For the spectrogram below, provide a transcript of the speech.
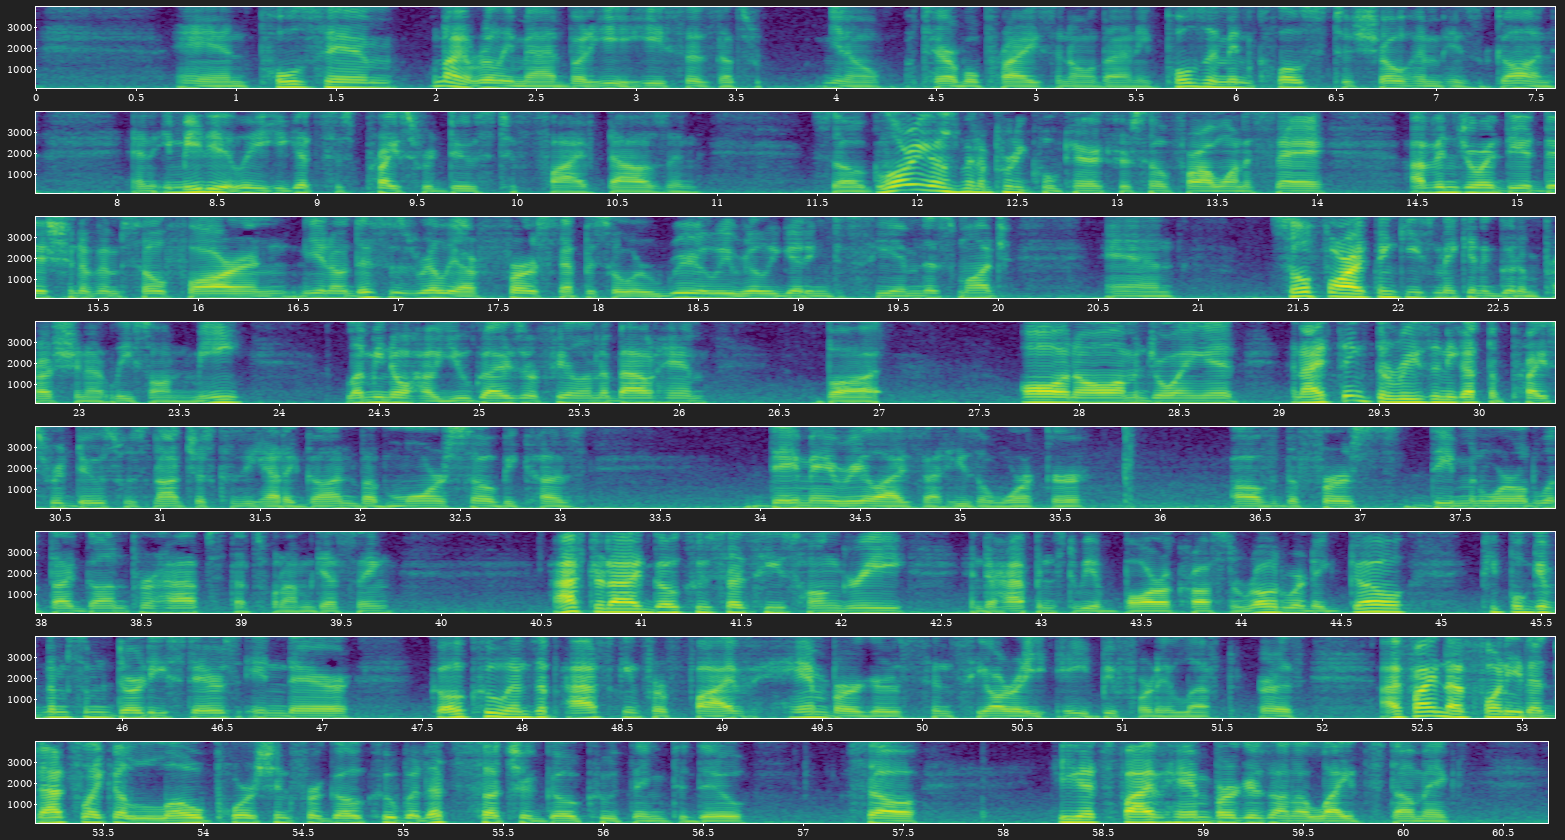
and pulls him well not really mad but he he says that's you know a terrible price and all that and he pulls him in close to show him his gun and immediately he gets his price reduced to 5000 so glorio's been a pretty cool character so far i want to say i've enjoyed the addition of him so far and you know this is really our first episode we're really really getting to see him this much and so far i think he's making a good impression at least on me let me know how you guys are feeling about him but all in all, I'm enjoying it. And I think the reason he got the price reduced was not just because he had a gun, but more so because they may realize that he's a worker of the first demon world with that gun, perhaps. That's what I'm guessing. After that, Goku says he's hungry, and there happens to be a bar across the road where they go. People give them some dirty stares in there. Goku ends up asking for five hamburgers since he already ate before they left Earth. I find that funny that that's like a low portion for Goku, but that's such a Goku thing to do. So he gets five hamburgers on a light stomach.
